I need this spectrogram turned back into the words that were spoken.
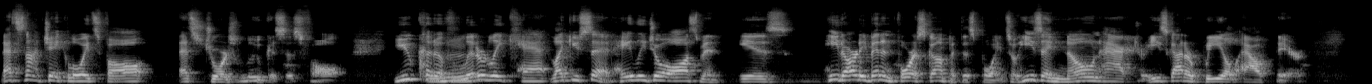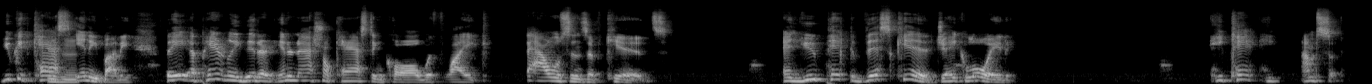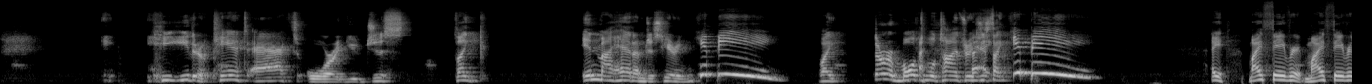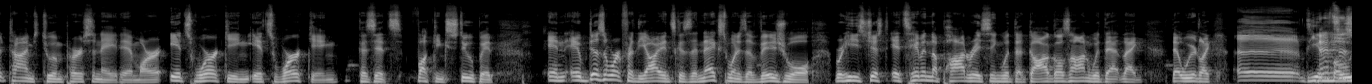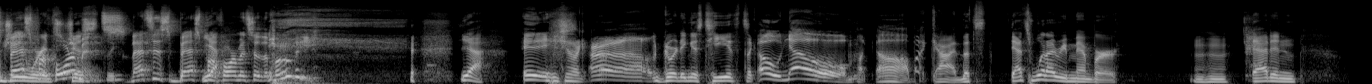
That's not Jake Lloyd's fault. That's George Lucas's fault. You could have Mhm. literally cat like you said. Haley Joel Osment is he'd already been in Forrest Gump at this point, so he's a known actor. He's got a reel out there. You could cast Mhm. anybody. They apparently did an international casting call with like thousands of kids. And you pick this kid, Jake Lloyd. He can't he I'm so he, he either can't act or you just like in my head I'm just hearing yippee. Like there are multiple times where he's just like yippee. Hey, my favorite my favorite times to impersonate him are it's working, it's working because it's fucking stupid. And it doesn't work for the audience because the next one is a visual where he's just it's him in the pod racing with the goggles on with that like that weird like uh the That's his emoji best where performance. it's just That's his best Yeah. performance of the movie. yeah. It- he's just like uh gritting his teeth. It's like, oh no. I'm like, oh my god. That's that's what I remember. Mm-hmm. That and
